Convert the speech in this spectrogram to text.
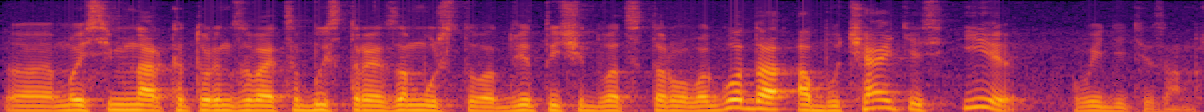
э, мой семинар, который называется «Быстрое замужество 2022 года», обучайтесь и выйдете замуж.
